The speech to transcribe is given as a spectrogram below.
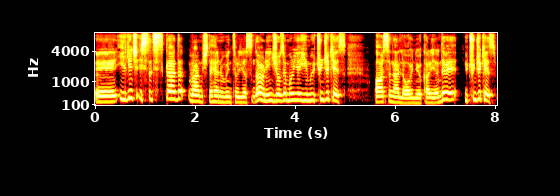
e, ilginç istatistikler de vermişti Henry Winter yazısında. Örneğin Jose Mourinho 23. kez Arsenal'le oynuyor kariyerinde ve üçüncü kez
